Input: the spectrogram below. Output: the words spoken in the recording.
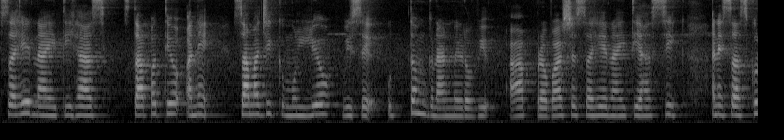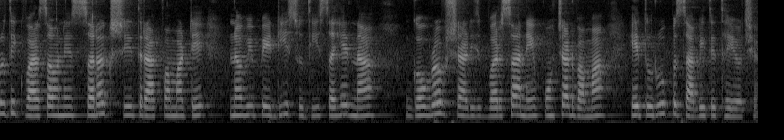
શહેરના ઇતિહાસ સ્થાપત્ય અને સામાજિક મૂલ્યો વિશે ઉત્તમ જ્ઞાન મેળવ્યું. આ પ્રવાસ શહેરના ઐતિહાસિક અને સાંસ્કૃતિક વારસાઓને સંરક્ષિત રાખવા માટે નવી પેઢી સુધી શહેરના ગૌરવશાળી વારસાને પહોંચાડવામાં હેતુરૂપ સાબિત થયો છે.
